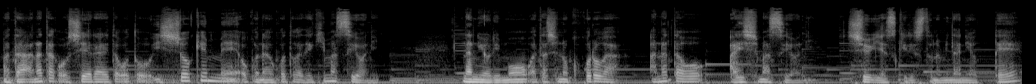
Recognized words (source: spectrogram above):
またあなたが教えられたことを一生懸命行うことができますように。何よりも私の心があなたを愛しますように。主イエス・キリストの皆によって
